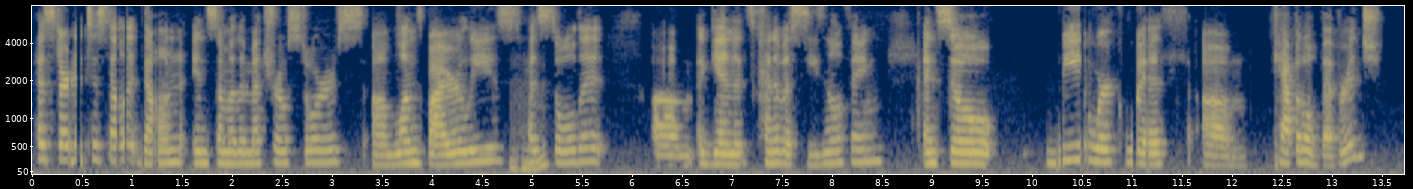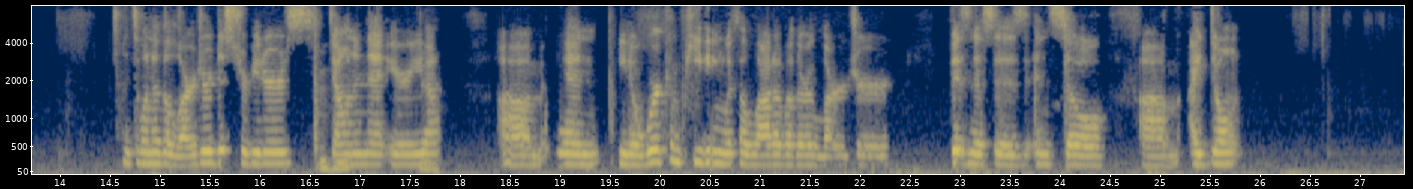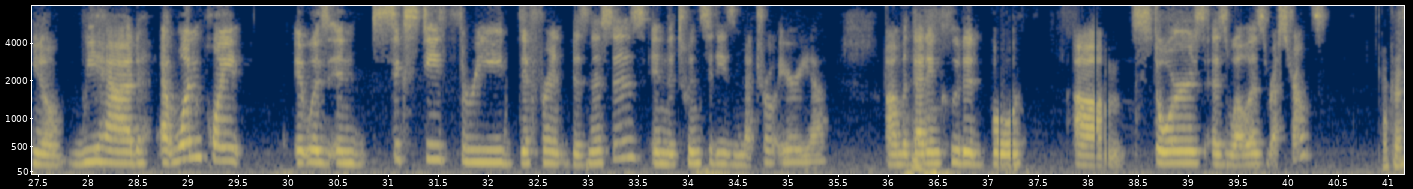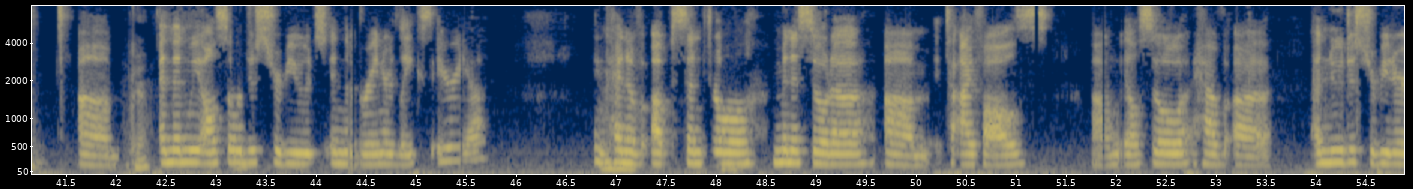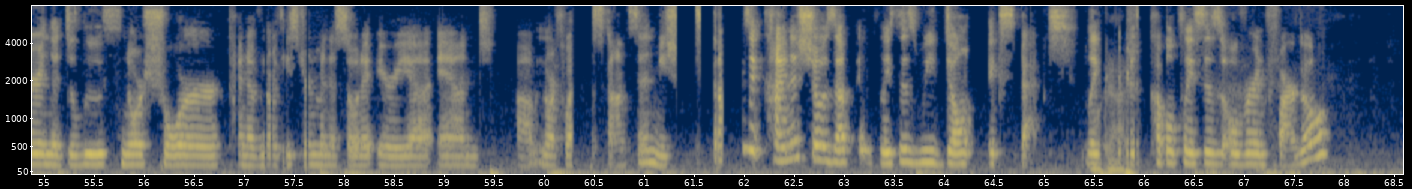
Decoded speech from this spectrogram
has started to sell it down in some of the metro stores. Um, Lund's Byerly's Mhm. has sold it. Um, again, it's kind of a seasonal thing, and so we work with um, Capital Beverage. It's one of the larger distributors Mhm. down in that area. Um, and, you know, we're competing with a lot of other larger businesses. And so um, I don't, you know, we had at one point, it was in 63 different businesses in the Twin Cities metro area. Um, but that included both um, stores as well as restaurants. Okay, Um, Okay. And then we also distribute in the Brainerd Lakes area and kind of up central Minnesota um, to I Falls. Um, we also have a, a new distributor in the Duluth, North Shore, kind of northeastern Minnesota area and um, northwest Wisconsin. Sometimes it kind of shows up in places we don't expect. Like gosh. there's a couple places over in Fargo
